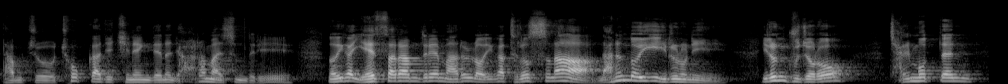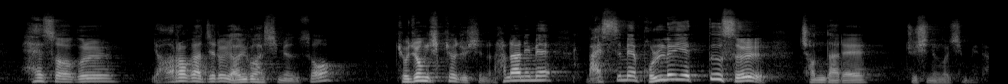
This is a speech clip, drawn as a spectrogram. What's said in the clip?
다음 주 초까지 진행되는 여러 말씀들이 너희가 옛 사람들의 말을 너희가 들었으나 나는 너희에게 이르노니 이런 구조로 잘못된 해석을 여러 가지를 열거하시면서 교정시켜 주시는 하나님의 말씀의 본래의 뜻을 전달해 주시는 것입니다.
